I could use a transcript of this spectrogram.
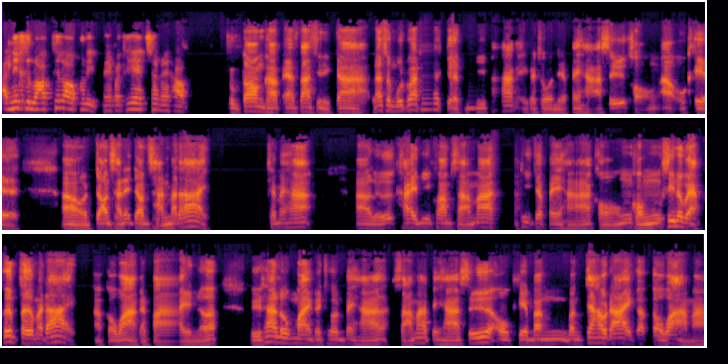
อันนี้คือล็อตที่เราผลิตในประเทศใช่ไหมครับ ถูกต้องครับแอสตราซินิกาและสมมุติว่าถ้าเกิดมีภาคเอกชนเนี่ยไปหาซื้อของอ่าโอเคอ่า Johnson Johnson มาได้ ใช่ไหมฮะอ่าหรือใครมีความสามารถที่จะไปหาของของซีโนแวคเพิ่มเติมมาได้อ่าก็ว่ากันไปเนอะหรือถ้าลงมาเอกชนไปหาสามารถไปหาซื้อโอเคบางบางเจ้าได้ก็ก็ว่ามา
